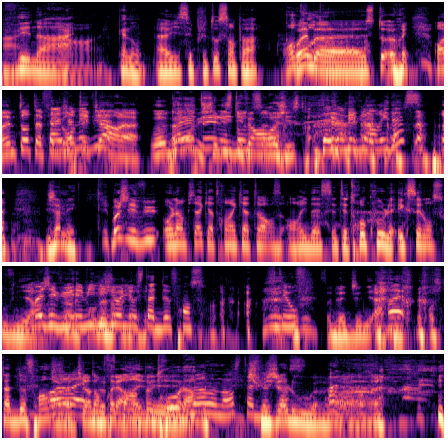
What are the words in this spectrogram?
ouais, Vénard. Canon. Ah oui, c'est plutôt sympa. Entre ouais, autres, bah, Sto- ouais. En même temps, t'as fait T'as le grand vu écart là. Oh, Ouais, Dorothée, mais je les différents registres. T'as jamais vu Henri Dess Jamais. Moi, je l'ai vu Olympia 94, Henri Dess. C'était trop cool. Excellent souvenir. Moi j'ai vu Ah, Émilie vrai. au Stade de France. C'était ouf. Ça devait être génial. Ouais. Au Stade de France, Ouais, ouais. tu t'en me prépares un peu trop là. Non, non, non, Je Stade suis de France. jaloux. euh,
